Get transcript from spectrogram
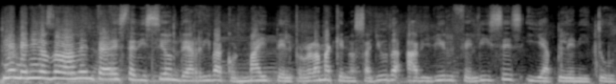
Bienvenidos nuevamente a esta edición de Arriba con Maite, el programa que nos ayuda a vivir felices y a plenitud.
